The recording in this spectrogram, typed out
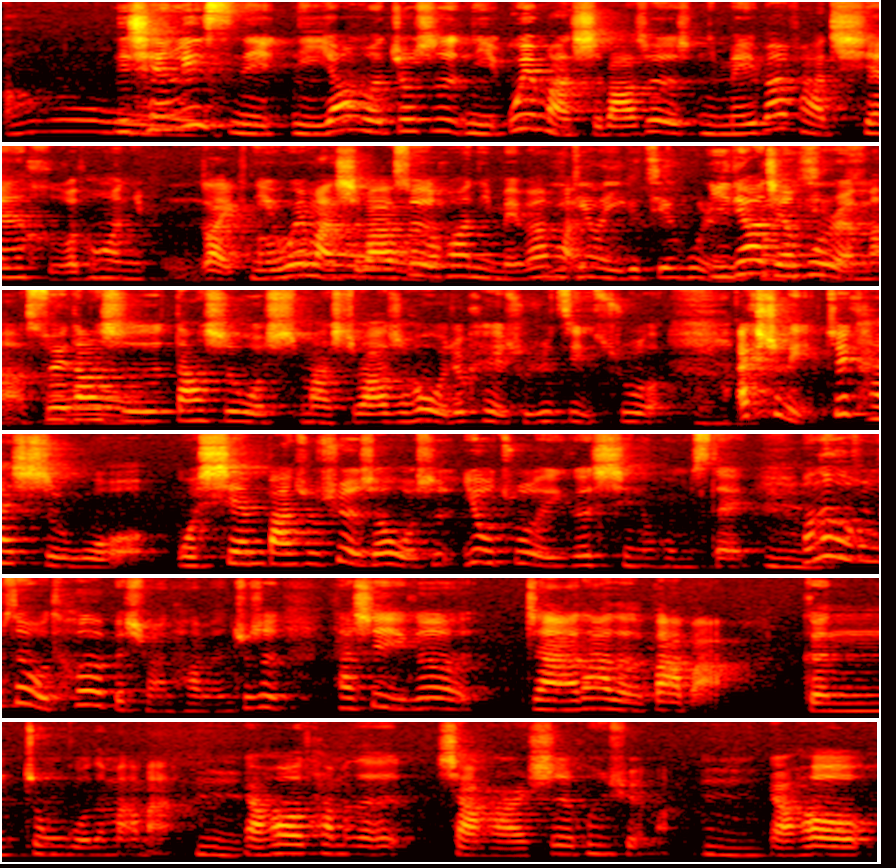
哦，你签 lease，你你要么就是你未满十八岁的，你没办法签合同啊，你 like 你未满十八岁的话，你没办法一定要一个监护人，一定要监护人嘛，所以当哦。时、当时我是满十八之后，我就可以出去自己住了。Actually，最开始我我先搬出去的时候，我是又住了一个新的 homestay，、然后那个 homestay 我特别喜欢他们，就是他是一个加拿大的爸爸跟中国的妈妈，嗯。然后他们的小孩是混血嘛，嗯。然后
